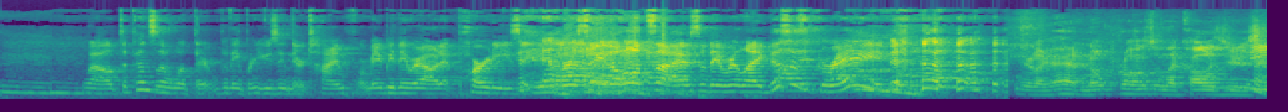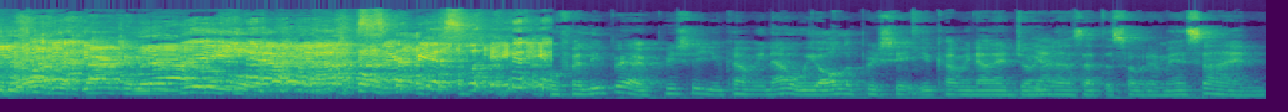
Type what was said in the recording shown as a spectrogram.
Mhm. well it depends on what they're, what they were using their time for maybe they were out at parties at university the whole time so they were like this is great They're like, I had no problems with my college years. I look back and they're beautiful. seriously Well, Felipe, I appreciate you coming out. We all appreciate you coming out and joining Yeah. us at the Soda Mesa. And,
